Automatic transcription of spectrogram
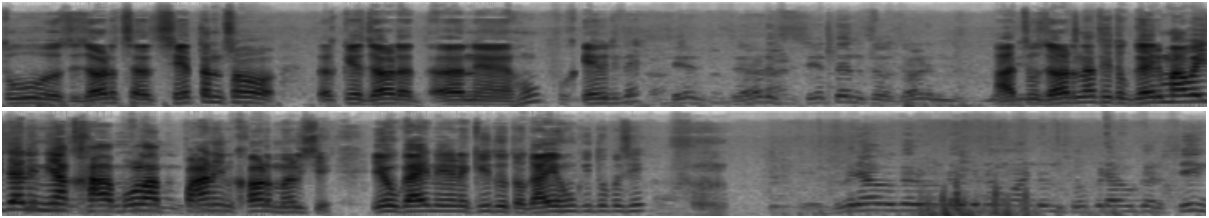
તું જળ છે- ચેતન છો કે જળ અને હું કેવી રીતે? આ તું જળ નથી તું ગેરમાં વહી જાય ને ત્યાં ખા બોળા પાણી ને ખડ મળશે. એવું ગાયને એને કીધું તો ગાયે શું કીધું પછી? દોર્યા વગર હું ડગનો માંડું ને વગર સિંગ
